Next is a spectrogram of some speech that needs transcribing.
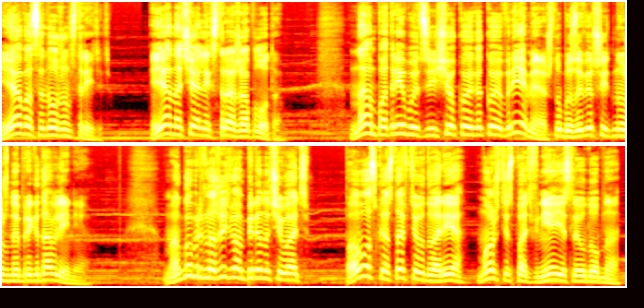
Я вас и должен встретить. Я начальник стражи оплота. Нам потребуется еще кое-какое время, чтобы завершить нужное приготовление. Могу предложить вам переночевать. Повозку оставьте во дворе, можете спать в ней, если удобно.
